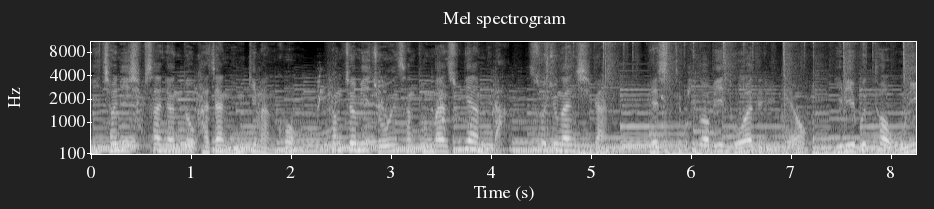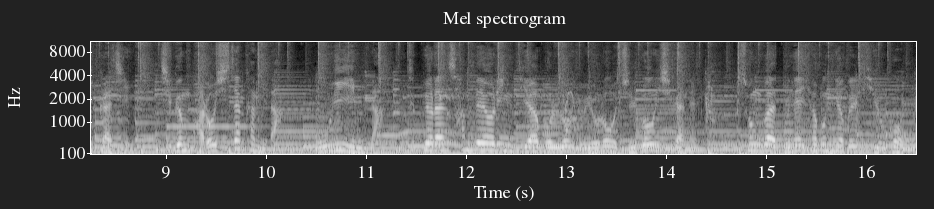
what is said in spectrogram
2024년도 가장 인기 많고 평점이 좋은 상품만 소개합니다. 소중한 시간, 베스트 픽업이 도와드릴게요. 1위부터 5위까지 지금 바로 시작합니다. 5위입니다. 특별한 3베어링 디아볼로 요요로 즐거운 시간을 손과 눈의 협응력을 키우고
